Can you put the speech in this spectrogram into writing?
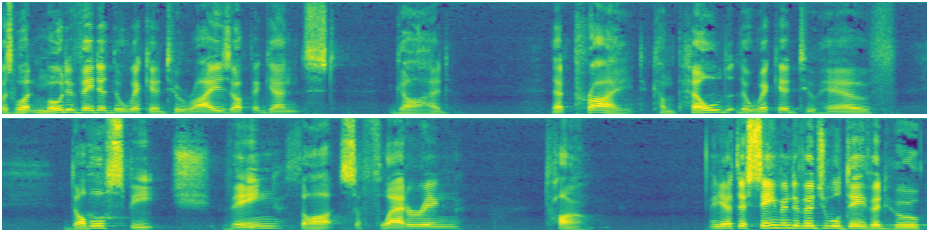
was what motivated the wicked to rise up against God, that pride compelled the wicked to have double speech, vain thoughts, a flattering tongue. And yet, this same individual, David, who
